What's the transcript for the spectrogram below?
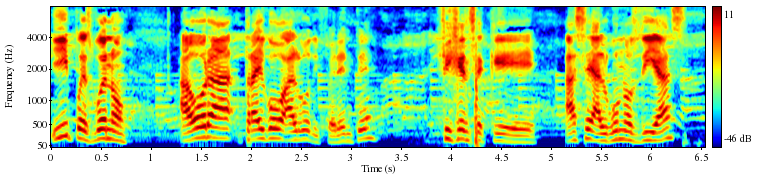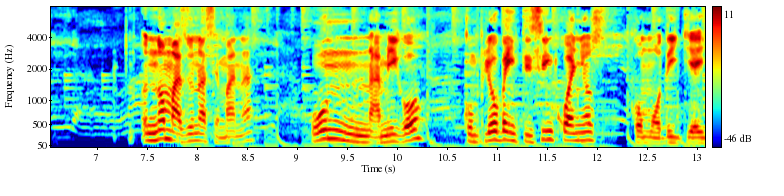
Y pues bueno, ahora traigo algo diferente. Fíjense que hace algunos días, no más de una semana, un amigo cumplió 25 años como DJ.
